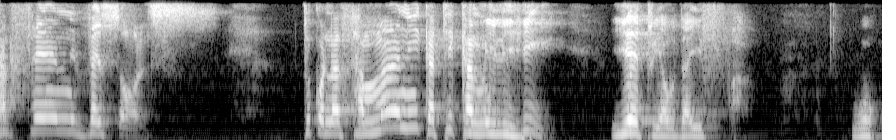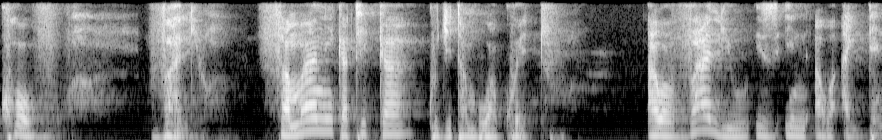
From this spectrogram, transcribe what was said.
earthen vessels. Tuko na thamani katika mili hii yetu ya udhaifu wokovu value. Thamani katika kujitambua kwetu. Our value is in our identity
